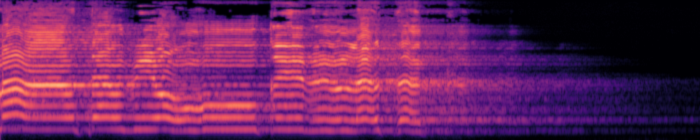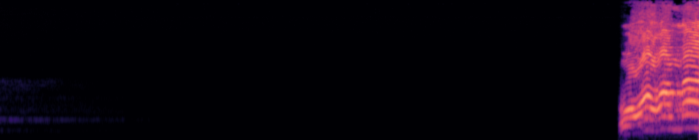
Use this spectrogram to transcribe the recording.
ما تبعوا قبلتك وما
